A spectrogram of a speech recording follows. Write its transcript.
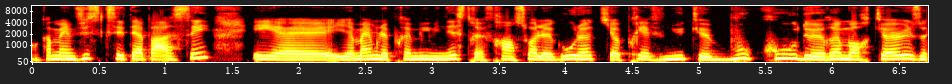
Ils ont quand même vu ce qui s'était passé et euh, il y a même le premier ministre François Legault là, qui a prévenu que beaucoup de remorqueuses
